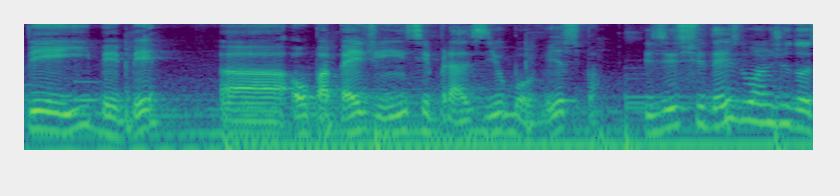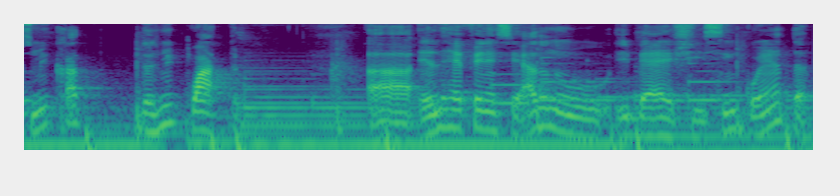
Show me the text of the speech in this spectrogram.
PIBB, uh, ah, ou Papel de Índice Brasil Bovespa, existe desde o ano de 2004. Uh, ele é referenciado no IBRX 50,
